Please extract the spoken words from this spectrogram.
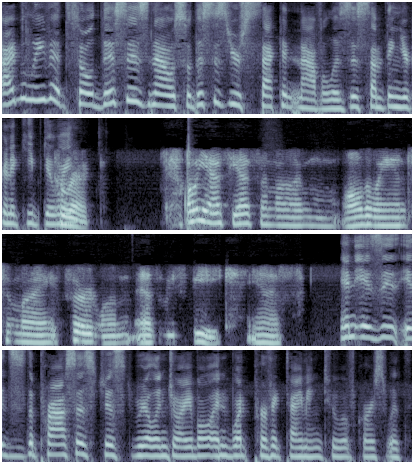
I believe it. So this is now. So this is your second novel. Is this something you're going to keep doing? correct oh yes yes i'm i'm all the way into my third one as we speak yes And is it is the process just real enjoyable? And what perfect timing too, of course, with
